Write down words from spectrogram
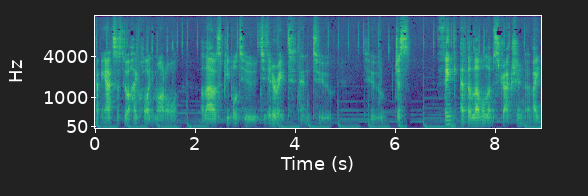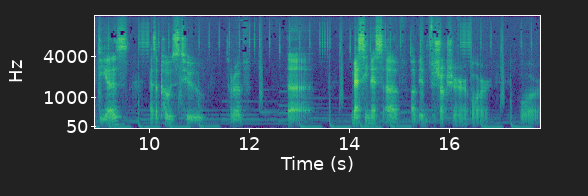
having access to a high quality model allows people to to iterate and to to just think at the level of abstraction of ideas as opposed to sort of the messiness of, of infrastructure or, or or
